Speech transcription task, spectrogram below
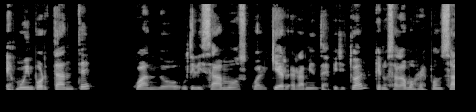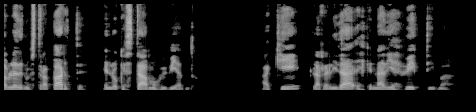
Es muy importante cuando utilizamos cualquier herramienta espiritual que nos hagamos responsable de nuestra parte en lo que estamos viviendo. Aquí la realidad es que nadie es víctima.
